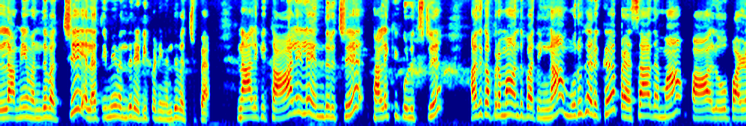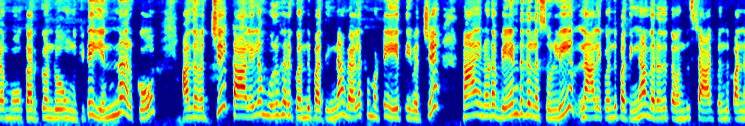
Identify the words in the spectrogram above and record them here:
எல்லாமே வந்து வச்சு எல்லாத்தையுமே வந்து ரெடி பண்ணி வந்து வச்சுப்பேன். நாளைக்கு காலையில எந்திரிச்சு தலைக்கு குளிச்சுட்டு அதுக்கப்புறமா வந்து பாத்தீங்கன்னா முருகருக்கு பிரசாதமா பாலோ பழமோ கற்கண்டோ உங்ககிட்ட என்ன இருக்கோ அதை வச்சு காலையில முருகருக்கு வந்து பாத்தீங்கன்னா விளக்கு மட்டும் ஏத்தி வச்சு நான் என்னோட வேண்டுதலை சொல்லி நாளைக்கு வந்து பாத்தீங்கன்னா விரதத்தை வந்து ஸ்டார்ட் வந்து பண்ண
